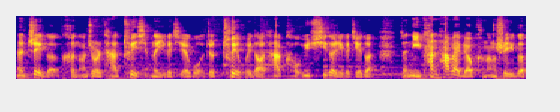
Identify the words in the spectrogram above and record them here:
那这个可能就是他退行的一个结果，就退回到他口欲期的这个阶段。那你看他外表可能是一个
